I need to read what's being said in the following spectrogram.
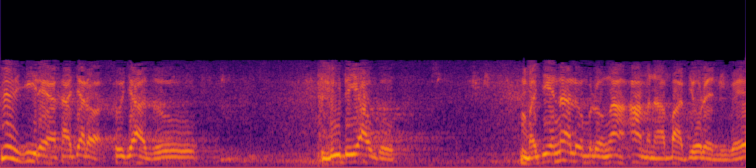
စစ်ကြည့်တဲ့အခါကျတော့ဆိုကြစို့လူတယောက်ကိုမကျေနပ်လို့မလို့ငါအမနာပပြောတဲ့လူပဲ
